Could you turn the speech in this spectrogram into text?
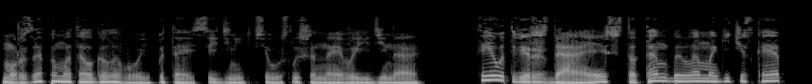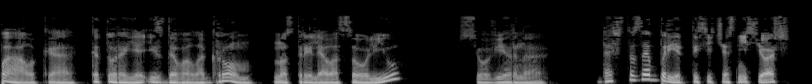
Мурза помотал головой, пытаясь соединить все услышанное воедино. «Ты утверждаешь, что там была магическая палка, которая издавала гром, но стреляла солью?» «Все верно». «Да что за бред ты сейчас несешь?»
